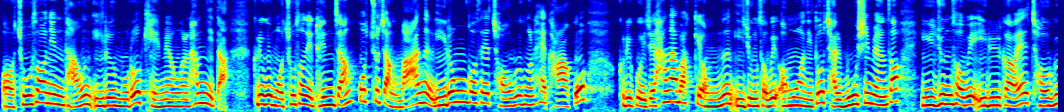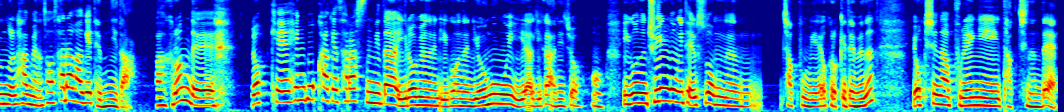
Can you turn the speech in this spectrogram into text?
어, 조선인다운 이름으로 개명을 합니다. 그리고 뭐 조 선의 된장, 고추장, 마늘 이런 것에 적응을 해가고 그리고 이제 하나밖에 없는 이중섭의 어머니도 잘 모시면서 이중섭의 일가에 적응을 하면서 살아가게 됩니다. 아 그런데 이렇게 행복하게 살았습니다. 이러면은 이거는 영웅의 이야기가 아니죠. 어, 이거는 주인공이 될 수 없는 작품이에요. 그렇게 되면은 역시나 불행이 닥치는데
